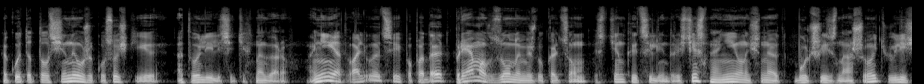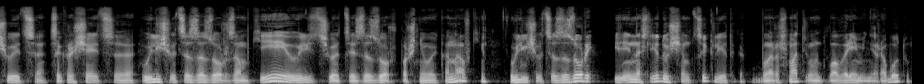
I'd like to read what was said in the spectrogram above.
какой-то толщины уже кусочки отвалились этих нагаров. Они отваливаются и попадают прямо в зону между кольцом, стенкой цилиндра. Естественно, они его начинают больше изнашивать, увеличивается, сокращается, увеличивается зазор в замке, увеличивается зазор в поршневой канавке, увеличивается зазор, и на следующем цикле, это как бы рассматриваем во времени работу,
